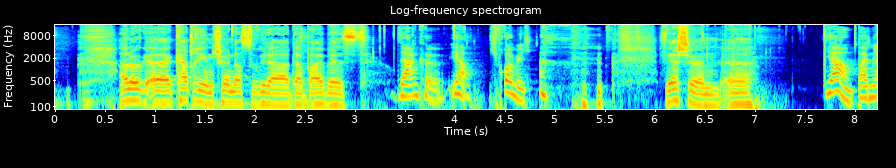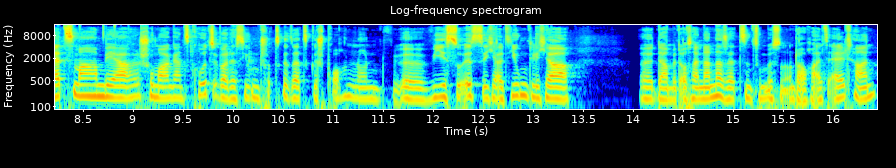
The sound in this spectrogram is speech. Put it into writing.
Hallo äh, Katrin, schön, dass du wieder dabei bist. Danke. Ja, ich freue mich. Sehr schön. Äh, ja, beim letzten Mal haben wir ja schon mal ganz kurz über das Jugendschutzgesetz gesprochen und äh, wie es so ist, sich als Jugendlicher äh, damit auseinandersetzen zu müssen und auch als Eltern.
